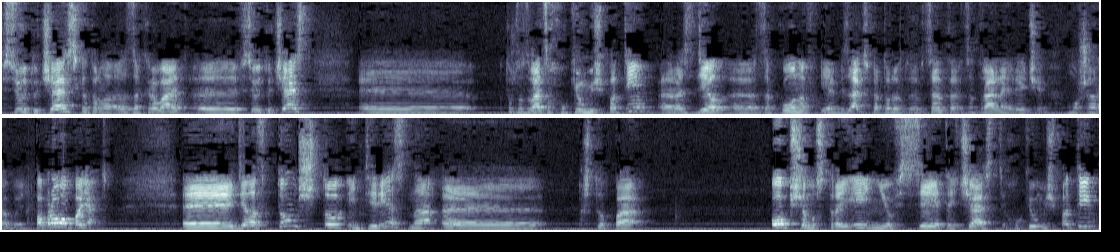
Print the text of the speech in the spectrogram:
всю эту часть, которая закрывает э, всю эту часть, э, то, что называется Хуким Мишпатим, раздел э, законов и обязательств, который в, центре, в центральной речи Мушарабейна. Попробуем понять. Э, дело в том, что интересно, э, что по общему строению всей этой части Хуким Мишпатим,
